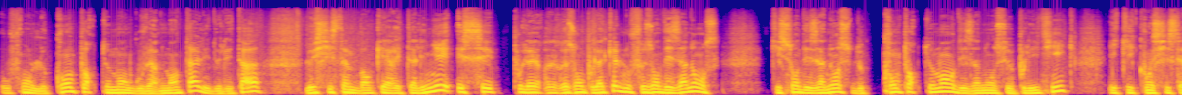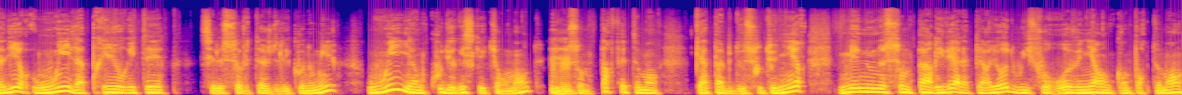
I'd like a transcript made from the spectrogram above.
au fond, le comportement gouvernemental et de l'État, le système bancaire est aligné et c'est pour la raison pour laquelle nous faisons des annonces qui sont des annonces de comportement, des annonces politiques, et qui consistent à dire oui, la priorité, c'est le sauvetage de l'économie. Oui, il y a un coût du risque qui augmente, Mhm. nous sommes parfaitement capables de soutenir, mais nous ne sommes pas arrivés à la période où il faut revenir en comportement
